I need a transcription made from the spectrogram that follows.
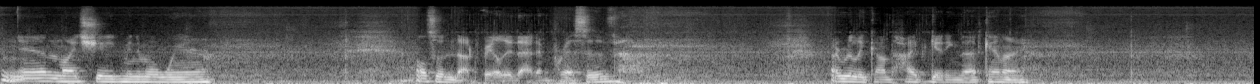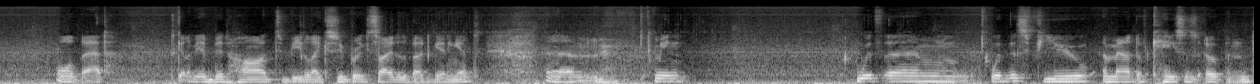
And Nightshade minimal wear. Also not really that impressive. I really can't hype getting that, can I? All that gonna be a bit hard to be like super excited about getting it. Um, I mean, with um, with this few amount of cases opened,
